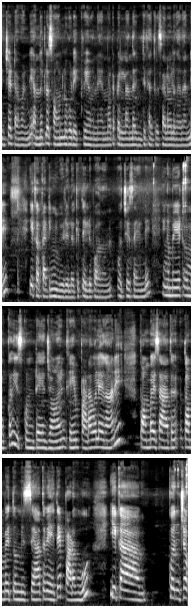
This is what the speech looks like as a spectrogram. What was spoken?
ఎడ్జెట్ అవ్వండి. అందులో సౌండ్లు కూడా ఎక్కువే ఉన్నాయి అనమాట పిల్లలందరూ ఇంటి దగ్గర సెలవులు కదండి. ఇక కటింగ్ వీడియోలోకి తెలిపోదాం వచ్చేసేయండి. ఇంకా మీటర్ ముక్క తీసుకుంటే జాయింట్లు ఏం పడవలే కానీ తొంభై శాతం తొంభై తొమ్మిది శాతం అయితే పడవు. ఇక కొంచెం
